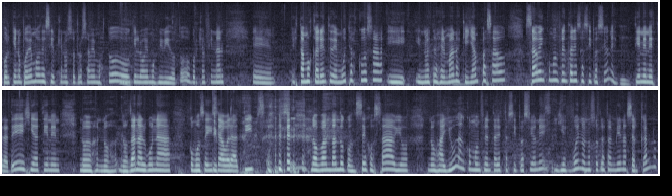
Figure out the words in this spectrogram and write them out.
Porque no podemos decir que nosotros sabemos todo o que lo hemos vivido todo, porque al final eh, estamos carentes de muchas cosas y, nuestras hermanas que ya han pasado saben cómo enfrentar esas situaciones. Mm. Tienen estrategia, tienen, nos, nos, nos dan alguna, como se dice ahora, tips, nos van dando consejos sabios, nos ayudan cómo enfrentar estas situaciones y es bueno nosotras también acercarnos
